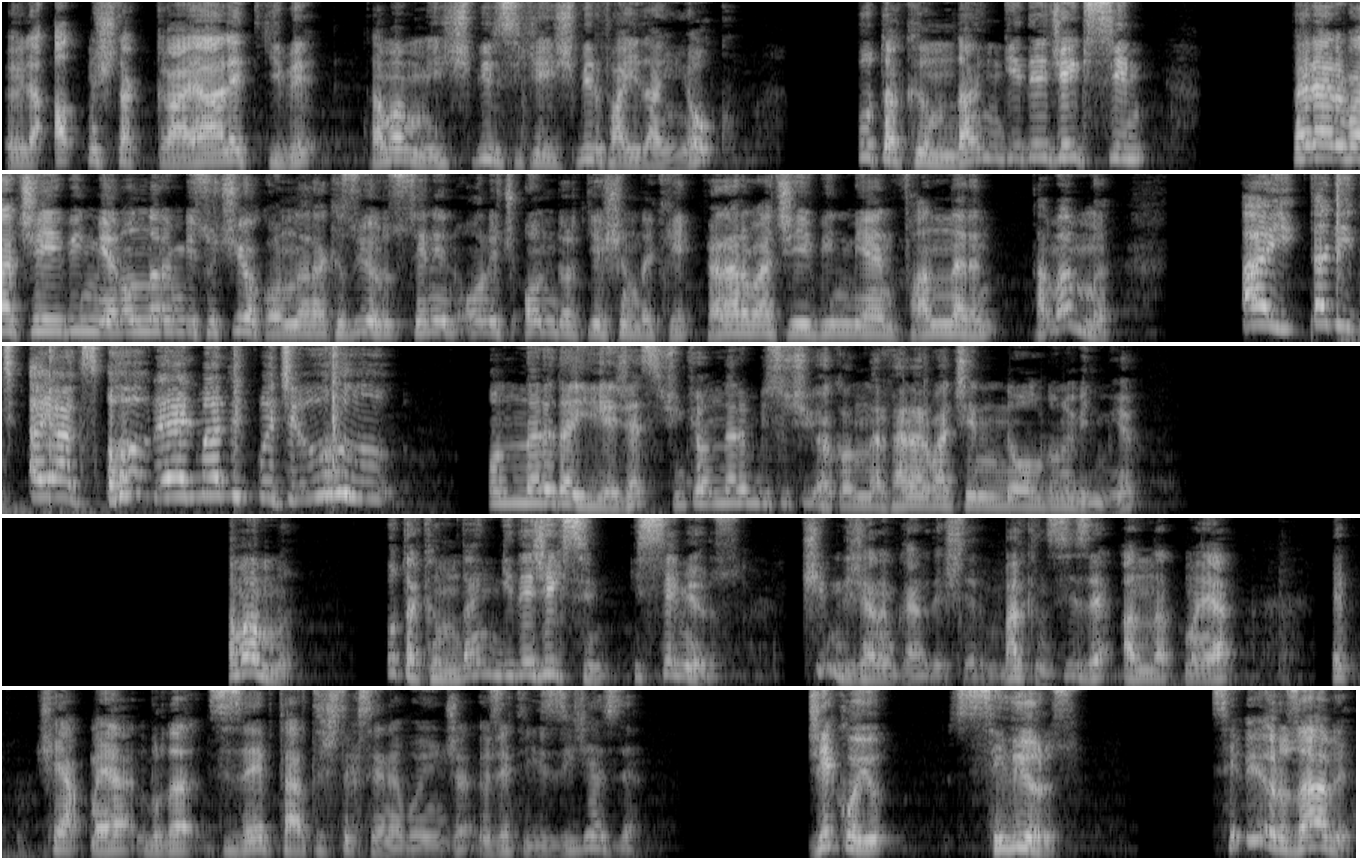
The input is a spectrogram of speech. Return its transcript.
Öyle 60 dakika hayalet gibi tamam mı? Hiçbir sike hiçbir faydan yok. Bu takımdan gideceksin. Fenerbahçe'yi bilmeyen onların bir suçu yok. Onlara kızıyoruz. Senin 13-14 yaşındaki Fenerbahçe'yi bilmeyen fanların tamam mı? Ay Tadic, Ajax, oh, Real Madrid maçı. uhu. Onları da yiyeceğiz. Çünkü onların bir suçu yok. Onlar Fenerbahçe'nin ne olduğunu bilmiyor. Tamam mı? Bu takımdan gideceksin. İstemiyoruz. Şimdi canım kardeşlerim bakın size anlatmaya hep şey yapmaya burada size hep tartıştık sene boyunca. Özeti izleyeceğiz de. Ceko'yu seviyoruz. Seviyoruz abi.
